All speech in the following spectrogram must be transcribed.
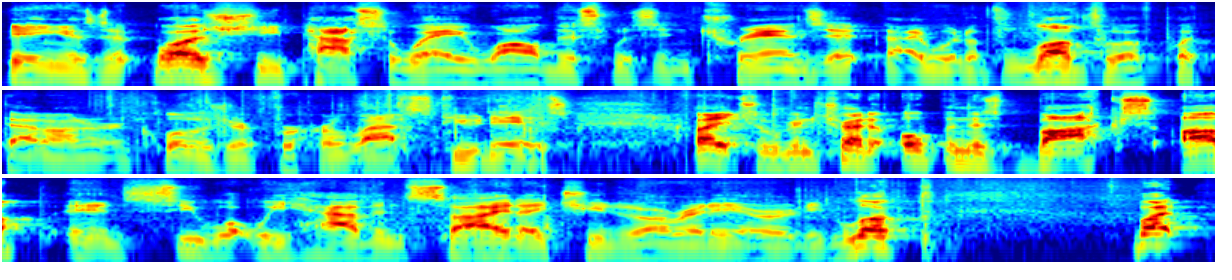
being as it was, she passed away while this was in transit. I would have loved to have put that on her enclosure for her last few days. All right, so we're going to try to open this box up and see what we have inside. I cheated already. I already looked. But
